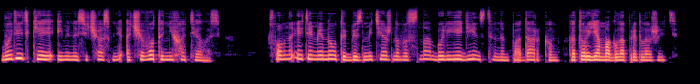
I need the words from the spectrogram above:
Будить Кея именно сейчас мне от чего-то не хотелось. Словно эти минуты безмятежного сна были единственным подарком, который я могла предложить.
